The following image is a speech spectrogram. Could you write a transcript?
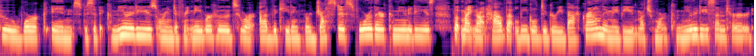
who work in specific communities or in different neighborhoods who are advocating for justice for their communities, but might not have that legal degree background. They may be much more community centered.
